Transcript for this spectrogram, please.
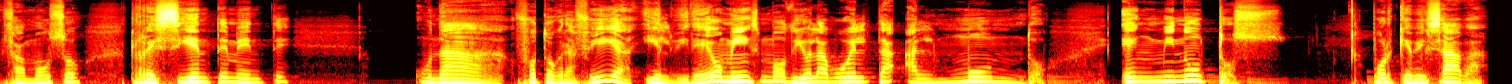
famoso recientemente una fotografía y el video mismo dio la vuelta al mundo en minutos porque besaba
